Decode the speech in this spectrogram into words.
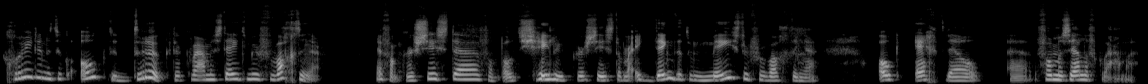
groeide natuurlijk ook de druk. Er kwamen steeds meer verwachtingen. Van cursisten, van potentiële cursisten. Maar ik denk dat de meeste verwachtingen ook echt wel uh, van mezelf kwamen.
